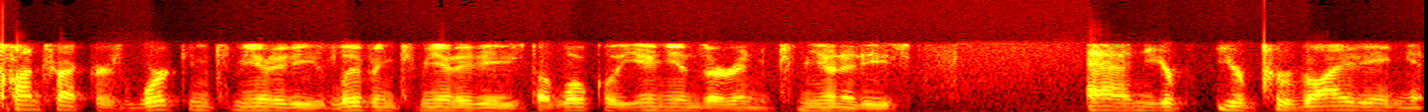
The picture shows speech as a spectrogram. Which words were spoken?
contractors work in communities, live in communities. The local unions are in communities, and you're you're providing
